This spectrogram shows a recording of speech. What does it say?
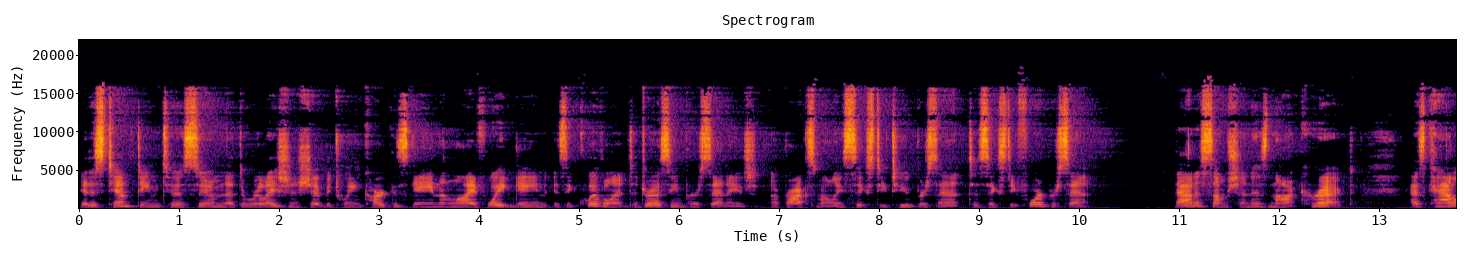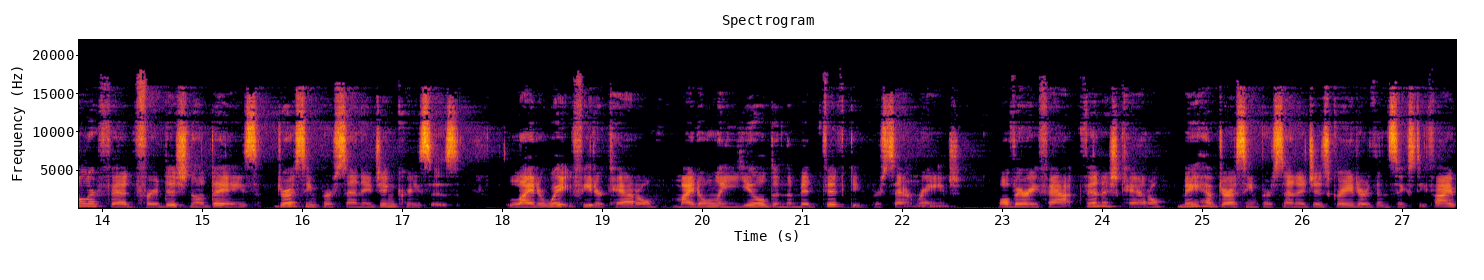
It is tempting to assume that the relationship between carcass gain and live weight gain is equivalent to dressing percentage, approximately 62% to 64%. That assumption is not correct. As cattle are fed for additional days, dressing percentage increases. Lighter weight feeder cattle might only yield in the mid 50% range, while very fat finished cattle may have dressing percentages greater than 65%.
